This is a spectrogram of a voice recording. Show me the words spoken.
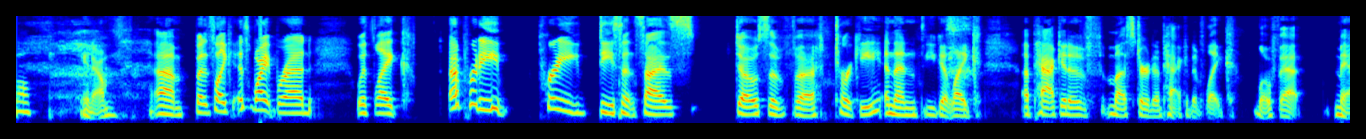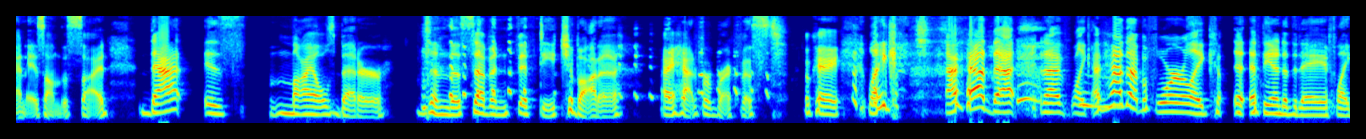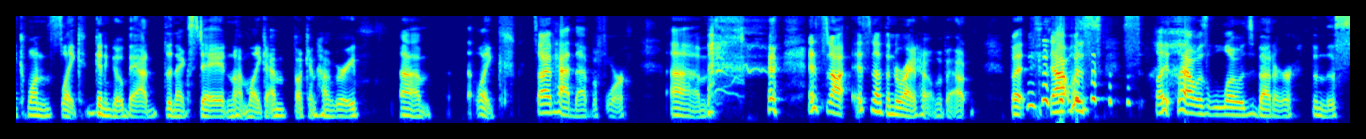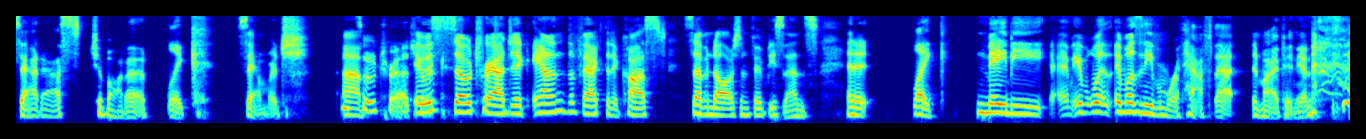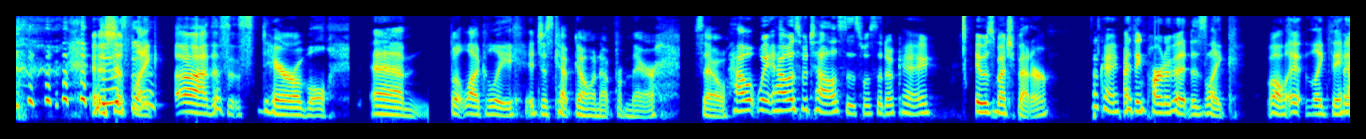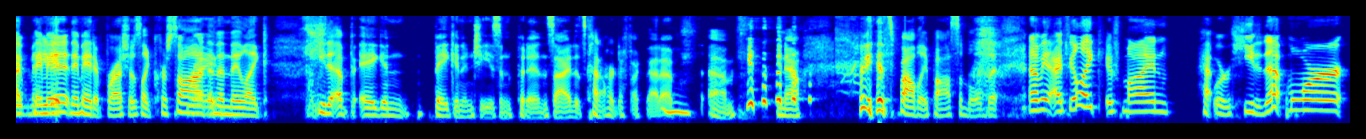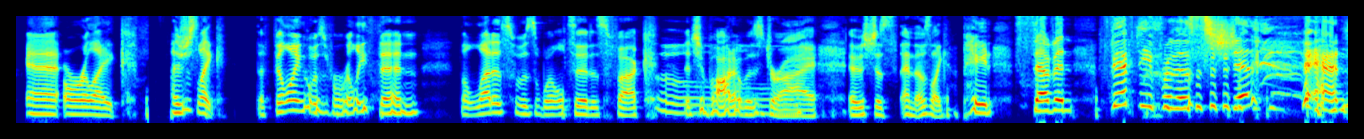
you know um but it's like it's white bread with like a pretty pretty decent size dose of uh, turkey and then you get like a packet of mustard a packet of like low fat mayonnaise on the side. That is miles better than the 750 ciabatta i had for breakfast okay? Like i've had that and i've like i've had that before like at, at the end of the day if like one's like gonna go bad the next day and i'm like i'm fucking hungry um like so i've had that before um it's not it's nothing to write home about but that was like that was loads better than the sad ass ciabatta like sandwich Um, so tragic. it was so tragic, and the fact that it cost seven dollars and fifty cents, and it like maybe it was it wasn't even worth half that, in my opinion. it was just like, ah, this is terrible. Um, but luckily, it just kept going up from there. So how. Wait, how was Vitalis? Was it okay? it was much better. Okay. I think part of it is like, well, it, like they They had, they made made it- they made it fresh. It was like croissant, Right. and then they like heat up egg and bacon and cheese and put it inside. It's kind of hard to fuck that up. Mm. Um, you know, I mean, it's probably possible, but I mean, I feel like if mine ha- were heated up more, uh, or like it was just like the filling was really thin, the lettuce was wilted as fuck. The ciabatta was Oh. dry. It was just, and I was like, I paid seven fifty for this shit, and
